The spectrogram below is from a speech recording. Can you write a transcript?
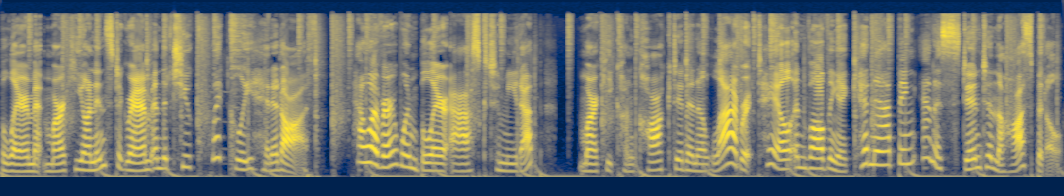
Blair met Marky on Instagram and the two quickly hit it off. However, when Blair asked to meet up, Marky concocted an elaborate tale involving a kidnapping and a stint in the hospital.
